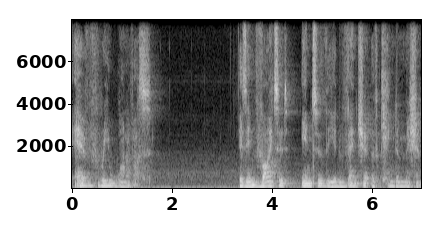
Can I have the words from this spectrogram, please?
Every one of us is invited into the adventure of kingdom mission.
